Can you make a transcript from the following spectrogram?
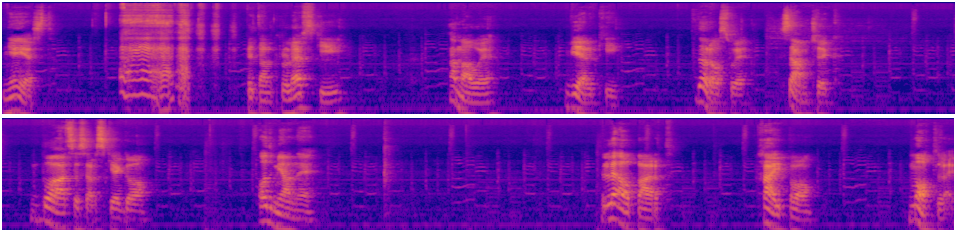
nie jest. Pytan królewski, a mały, wielki, dorosły, samczyk, boa cesarskiego, odmiany, leopard, hypo, motley.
